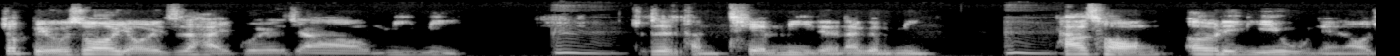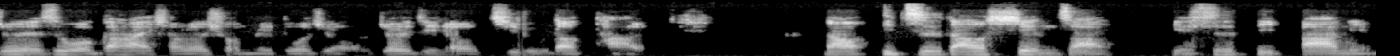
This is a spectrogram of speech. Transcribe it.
就比如说有一只海龟叫秘密，嗯，就是很甜蜜的那个蜜，嗯，它从二零一五年，我觉得也是我刚来小琉球没多久，就已经有记录到它了，然后一直到现在也是第八年，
